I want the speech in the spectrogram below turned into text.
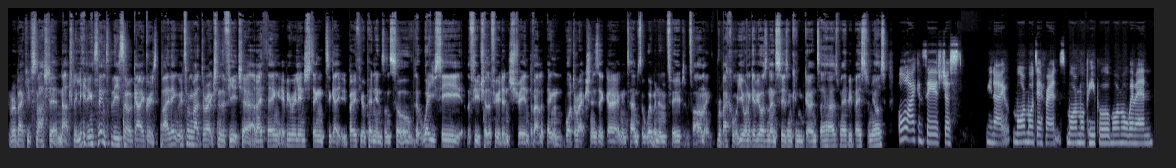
Rebecca, you've smashed it naturally, leading us into these sort of categories. But I think we're talking about direction of the future, and I think it'd be really interesting to get both your opinions on sort of where you see the future of the food industry and developing. What direction is it going in terms of women in food and farming? Rebecca, what you want to give yours, and then Susan can go into hers, maybe based on yours. All I can see is just you know, more and more difference, more and more people, more and more women.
